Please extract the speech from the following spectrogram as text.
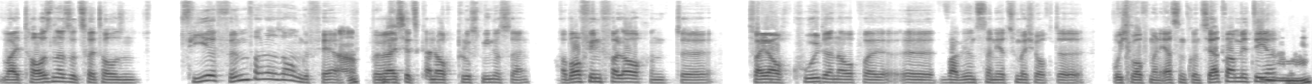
2000er, so 2004, 5 oder so ungefähr. Ja. Wer weiß, jetzt kann auch plus minus sein. Aber auf jeden Fall auch. Und äh, es war ja auch cool dann auch, weil, äh, weil wir uns dann ja zum Beispiel auf der, wo ich auf meinem ersten Konzert war mit dir, Mhm.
